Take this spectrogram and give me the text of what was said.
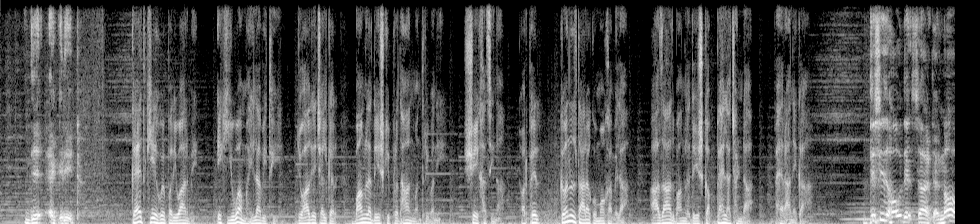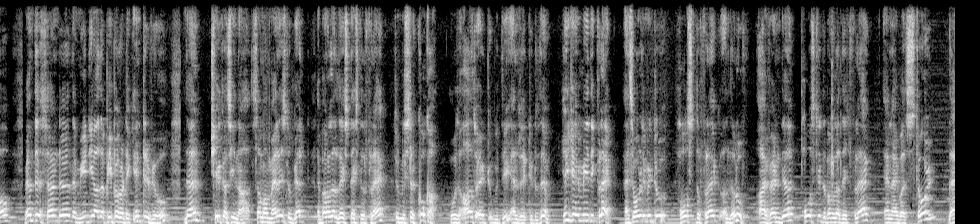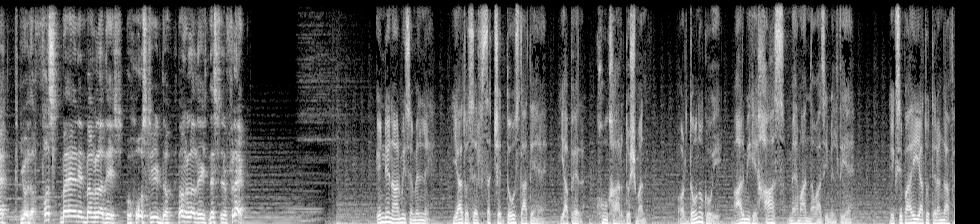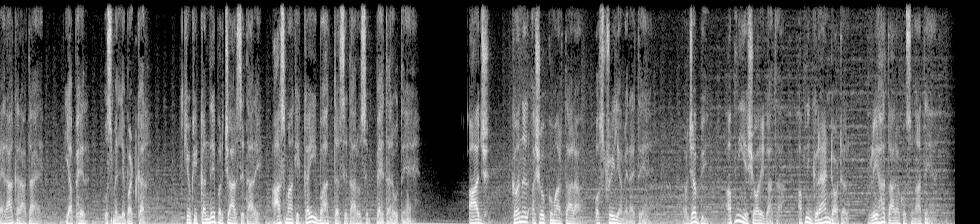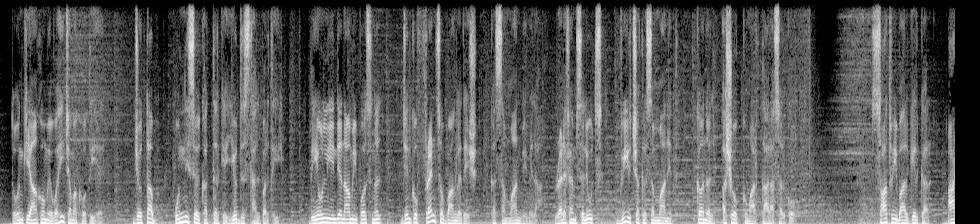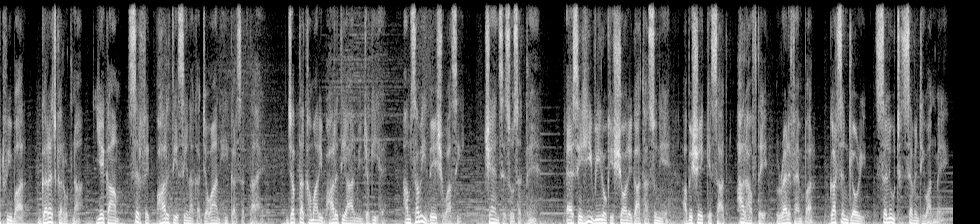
They agreed. कैद किए हुए परिवार में एक युवा महिला भी थी जो आगे चलकर बांग्लादेश की प्रधानमंत्री बनी शेख हसीना और फिर कर्नल तारा को मौका मिला आज़ाद बांग्लादेश का पहला झंडा फहराने का This is how they surrender. Now, when they surrender, the media, the people will take interview. Then Sheikh Hasina somehow managed to get a Bangladesh national flag to Mr. Koka, who was also active with the and related to them. He gave me the flag and told me to host the flag on the roof. I went there, hosted the Bangladesh flag, and I was told that you're the first man in Bangladesh who hosted the Bangladesh national flag. Indian army से मिलने, या तो सिर्फ़ सच्चे दोस्त आते हैं, या फिर खूंखार दुश्मन। और दोनों को ही आर्मी के खास मेहमान नवाजी मिलती है। एक सिपाही या तो तिरंगा फहरा कर आता है, या फिर उसमें लिपट कर। क्योंकि कंधे पर चार सितारे आसमां के कई बहत्तर सितारों से बेहतर होते हैं। आज कर्नल अशोक कुमार तारा ऑस्ट्रेलिया में रहते हैं। और जब भी अपनी ये शौर्य गाथा, अपनी ग्रैंड डॉटर रेहा तारा को सुनाते हैं तो उनकी आँखों में वही चमक होती है, जो तब 1971 के युद्ध स्थल पर थी। The only Indian army personnel जिनको फ्रेंड्स ऑफ़ बांग्लादेश का सम्मान भी मिला। Red F M salutes Vir Chakra सम्मानित कर्नल अशोक कुमार तारा सर को। सातवीं बार गिरकर आठवीं बार गरज कर उठना, ये काम सिर्फ़ एक भारतीय सेना का जवान ही कर सकता है। जब तक हमारी भारतीय आर्मी जगी है हम सभी देशवासी चैन से सो सकते हैं। ऐसे ही वीरों की शौर्य गाथा सुनिए अभिषेक के साथ हर हफ़्ते रेड एफ़ पर। गट्स एंड ग्लोरी सल्यूट 71 में।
